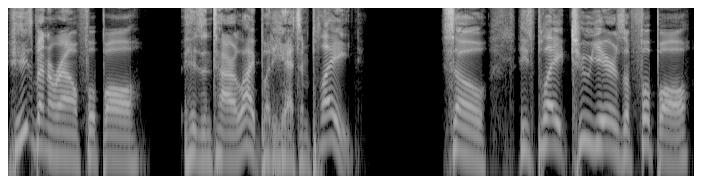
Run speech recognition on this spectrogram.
he's been around football his entire life, but he hasn't played. So he's played two years of football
